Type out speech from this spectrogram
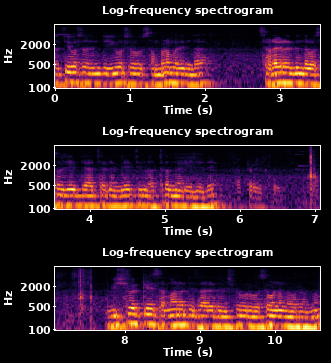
ಪ್ರತಿ ವರ್ಷದಿಂದ ಈ ವರ್ಷವೂ ಸಂಭ್ರಮದಿಂದ ಸಡಗರದಿಂದ ಬಸವ ಜಯಂತಿ ಆಚರಣೆ ಮೇ ತಿಂಗಳು ಹತ್ತರಂದು ನಡೆಯಲಿದೆ. ವಿಶ್ವಕ್ಕೆ ಸಮಾನತೆ ಸಾರಿದ ವಿಶ್ವಗುರು ಬಸವಣ್ಣನವರನ್ನು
